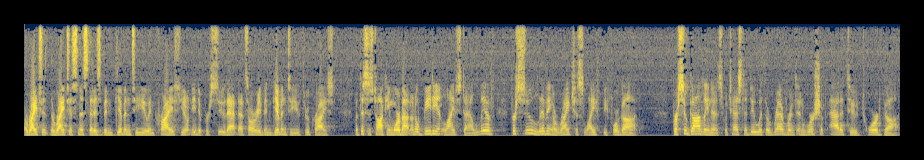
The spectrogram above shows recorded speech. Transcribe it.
a righteous, the righteousness that has been given to you in Christ. You don't need to pursue that. That's already been given to you through Christ. But this is talking more about an obedient lifestyle. Live, pursue living a righteous life before God. Pursue godliness, which has to do with a reverent and worship attitude toward God.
